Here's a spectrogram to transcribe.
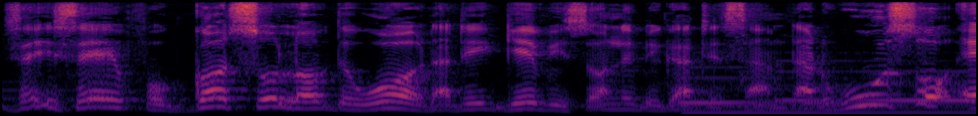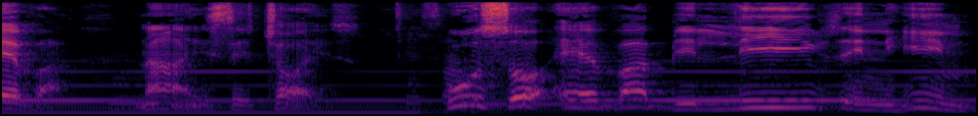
Say, he say, For God so loved the world that he gave his only begotten Son, that whosoever, now it's a choice, whosoever believes in him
